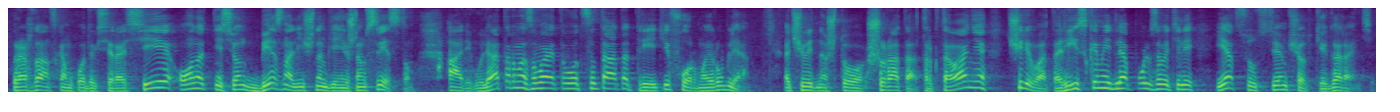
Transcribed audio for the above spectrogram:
В Гражданском кодексе России он отнесен к безналичным денежным средствам, а регулятор называет его, цитата, третьей формой рубля. Очевидно, что широта трактования чревата рисками для пользователей и отсутствием четких гарантий.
